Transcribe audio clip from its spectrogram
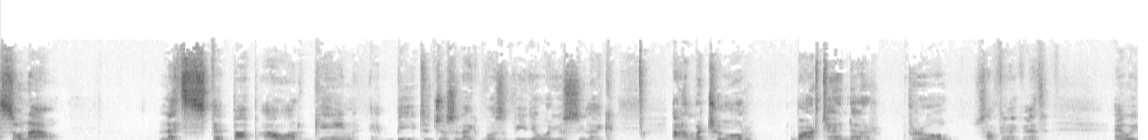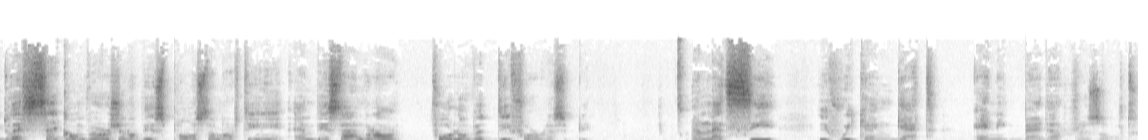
so now, let's step up our game a bit, just like was video where you see like amateur, bartender, pro, something like that. And we do a second version of this Pornstar Martini, and this time I'm gonna follow the default recipe. And let's see if we can get any better result.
